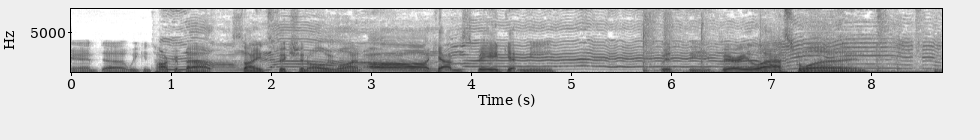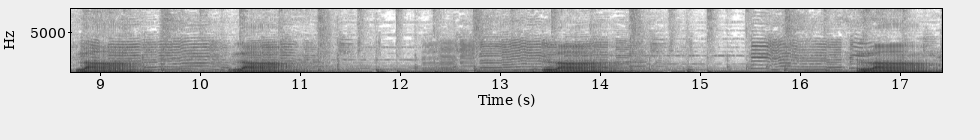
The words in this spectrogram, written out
And uh, we can talk about science fiction all we want. Oh, Captain Spade getting me with the very last one. Long, long, long, long.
